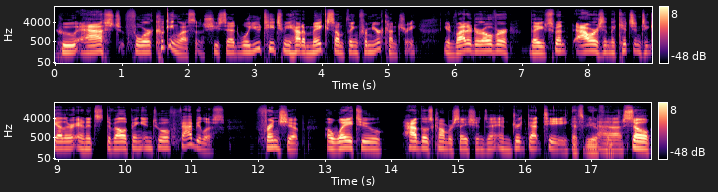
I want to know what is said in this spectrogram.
who asked for cooking lessons. She said, Will you teach me how to make something from your country? You invited her over. They spent hours in the kitchen together, and it's developing into a fabulous friendship, a way to have those conversations and, and drink that tea. That's beautiful. Uh, so,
